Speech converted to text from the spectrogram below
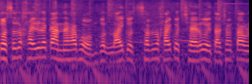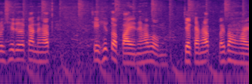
กด subscribe ด้วยแล้วกันนะครับผมกดไลค์กด subscribe กดแชร์ด้วยตามช่องตั้งโรชิตด้วยแล้วกันนะครับ เจอกันคลิปต่อไปนะครับผม เจอกันครับ บ๊ายบาย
